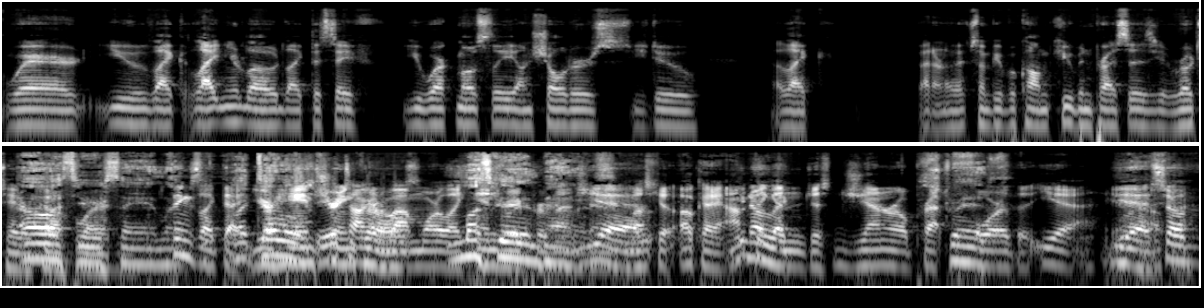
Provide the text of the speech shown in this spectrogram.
where you like lighten your load. Like the say if you work mostly on shoulders. You do uh, like I don't know. If some people call them Cuban presses. You rotator Oh, I cuff see what you're work, saying. Like- things like that. like your total- So hamstring you're talking curls. about more like injury imbalance. prevention. Yeah. Muscular, okay, I'm You know, thinking like- just general prep Strength. for the, yeah. Yeah, okay. so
